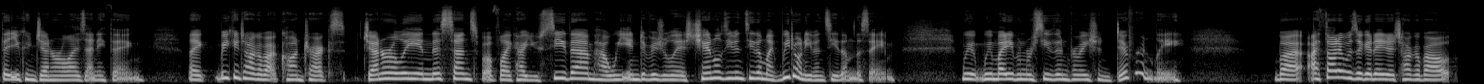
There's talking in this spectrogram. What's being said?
that you can generalize anything. Like we can talk about contracts generally in this sense of like how you see them, how we individually as channels even see them. Like we don't even see them the same we, we might even receive the information differently. But I thought it was a good day to talk about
